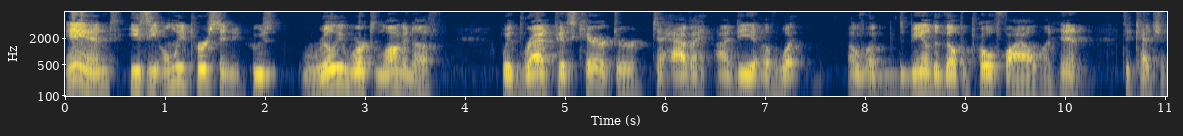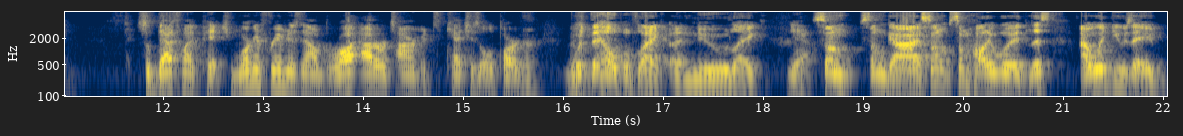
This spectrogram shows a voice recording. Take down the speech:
And he's the only person who's really worked long enough with Brad Pitt's character to have an idea of what of, of being able to develop a profile on him to catch him. So that's my pitch. Morgan Freeman is now brought out of retirement to catch his old partner. With the help of like a new like Yeah, some some guy, some some Hollywood. List. I would use a.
